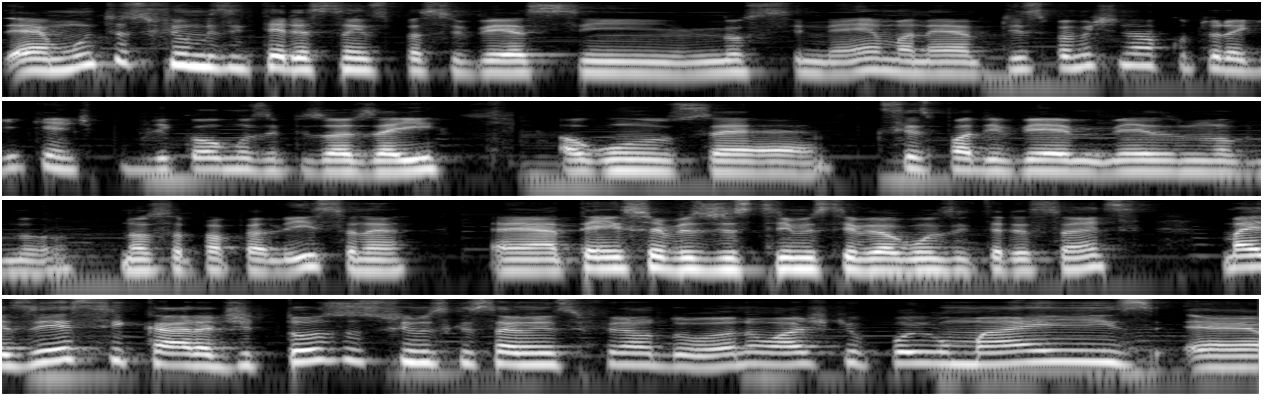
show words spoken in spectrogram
é, muitos filmes interessantes pra se ver assim no cinema, né? Principalmente na Cultura Geek, a gente publicou alguns episódios aí, alguns é, que vocês podem ver mesmo no, no nossa própria lista, né? É, até em serviços de streams teve alguns interessantes. Mas esse, cara, de todos os filmes que saíram nesse final do ano, eu acho que foi o mais é,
